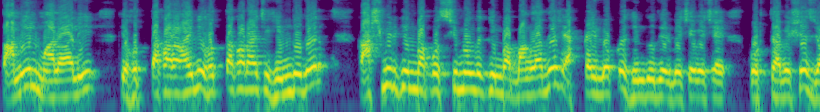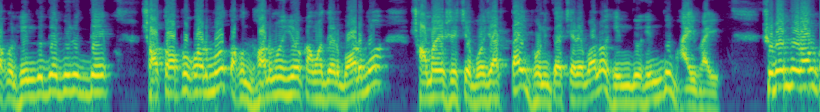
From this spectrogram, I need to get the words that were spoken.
তামিল, মালয়ালি কে হত্যা করা হয়নি। হত্যা করা হয়েছে হিন্দুদের। কাশ্মীর কিংবা পশ্চিমবঙ্গ কিংবা বাংলাদেশ একটাই লক্ষ্য, হিন্দুদের বেছে বেছে করতে হবে শেষ। যখন হিন্দুদের বিরুদ্ধে শত অপকর্ম, তখন ধর্মই আমাদের বর্ম, সময় এসেছে বোঝার তাই ভনিতা ছেড়ে বলো, হিন্দু হিন্দু, ভাই ভাই। শুভেন্দুর অঙ্ক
